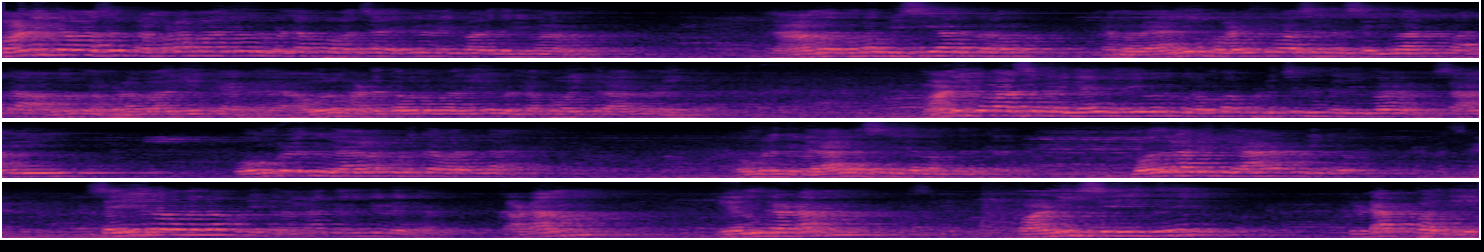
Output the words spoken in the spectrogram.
மாணிக்கவாசன் நம்மள மாதிரி ஒரு விண்ணப்பம் வச்சா என்ன நினைப்பாரு தெரியுமா? நாம ரொம்ப பிஸியா இருக்கிறோம். நம்ம வேலையை மாணிக்கவாசன் செய்வார்னு பார்த்தா அவரும் நம்மள மாதிரியே கேட்க அவரும் அடுத்தவன மாதிரியே விண்ணப்பம் வைக்கிறாருன்னு நினைப்பார் மாணிக்கவாசகர் ஏன் இறைவனுக்கு ரொம்ப பிடிச்சது தெரியுமா? சாமி உங்களுக்கு வேலை கொடுக்க வரல. உங்களுக்கு வேலை செய்ய வந்திருக்கிறேன் முதலாளிக்கு யாரை பிடிக்கும்? செய்கிறவங்க தான் பிடிக்கும். நல்லா தெரிஞ்சுடுங்க கடன் என் கடன் பணி செய்து கிடப்பதே.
